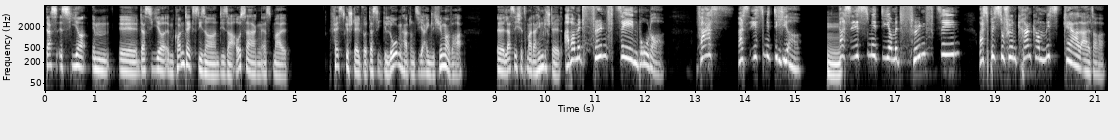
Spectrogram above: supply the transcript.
das ist hier im, äh, dass hier im Kontext dieser, dieser Aussagen erstmal festgestellt wird, dass sie gelogen hat und sie eigentlich jünger war, äh, lasse ich jetzt mal dahingestellt. Aber mit 15, Bruder! Was? Was ist mit dir? Hm. Was ist mit dir mit 15? Was bist du für ein kranker Mistkerl, Alter?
